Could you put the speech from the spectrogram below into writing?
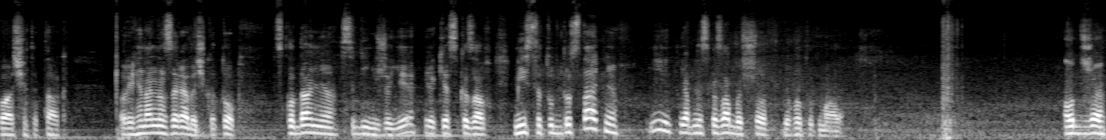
Бачите, так. Оригінальна зарядочка, топ. Складання сидінь вже є, як я сказав. Місця тут достатньо, і я б не сказав би, що його тут мало. Отже,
